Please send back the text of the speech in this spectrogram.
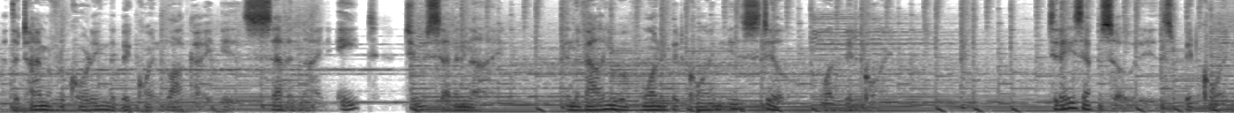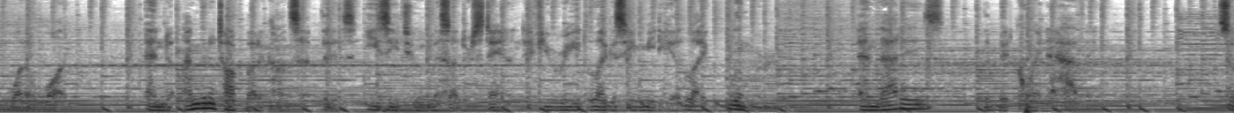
At the time of recording, the Bitcoin block height is 798279, and the value of one Bitcoin is still one Bitcoin. Today's episode is Bitcoin 101 and I'm going to talk about a concept that is easy to misunderstand if you read legacy media like Bloomberg, and that is the Bitcoin halving. So,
